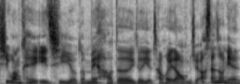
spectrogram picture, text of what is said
希望可以一起有个美好的一个演唱会，让我们觉得哦，三周年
